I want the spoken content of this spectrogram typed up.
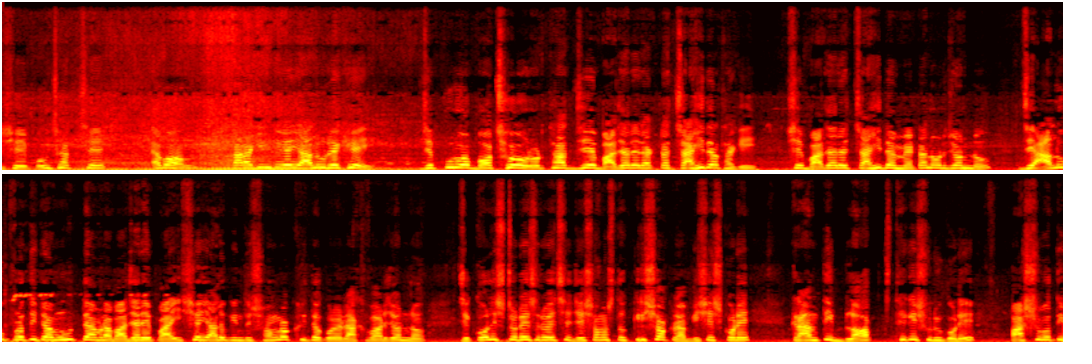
এসে পৌঁছাচ্ছে। এবং তারা কিন্তু এই আলু রেখে যে পুরো বছর, অর্থাৎ যে বাজারের একটা চাহিদা থাকে, সে বাজারের চাহিদা মেটানোর জন্য যে আলু প্রতিটা মুহূর্তে আমরা বাজারে পাই, সেই আলু কিন্তু সংরক্ষিত করে রাখবার জন্য যে কোল্ড স্টোরেজ রয়েছে, যে সমস্ত কৃষকরা, বিশেষ করে ক্রান্তি ব্লক থেকে শুরু করে পার্শ্ববর্তী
